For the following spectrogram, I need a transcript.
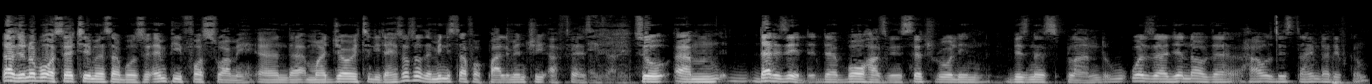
That's the Honorable Osei Kyei-Mensah-Bonsu, MP for Suame and uh, Majority Leader. He's also the Minister for Parliamentary Affairs. Exactly. So um, that is it. The ball has been set rolling, business planned. What's the agenda of the House this time that they've come?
